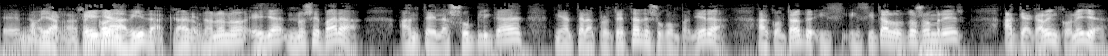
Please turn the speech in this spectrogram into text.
Eh, no, y arrasan con la vida, claro. no, no, no, ella no se para ante las súplicas ni ante las protestas de su compañera. Al contrario, incita a los dos hombres a que acaben con ella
